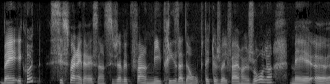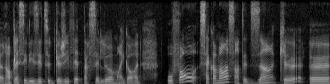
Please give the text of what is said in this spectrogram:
Ben, écoute, c'est super intéressant. Si j'avais pu faire une maîtrise là-dedans, ou peut-être que je vais le faire un jour, là, mais euh, remplacer les études que j'ai faites par celle-là, my God. Au fond, ça commence en te disant que euh,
